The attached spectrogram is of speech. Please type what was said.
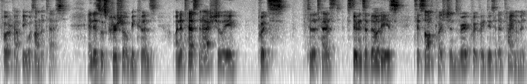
photocopy was on the test. And this was crucial because on a test that actually puts to the test students' abilities to solve questions very quickly due to their time limit,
